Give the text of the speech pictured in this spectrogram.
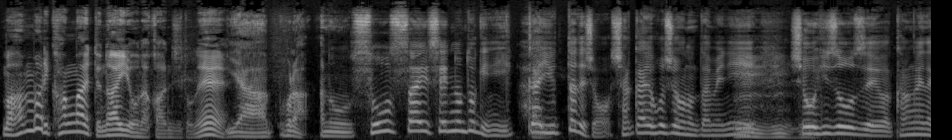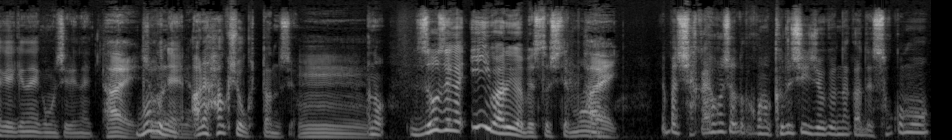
まああんまり考えてないような感じのね。いやーほらあの総裁選の時に一回言ったでしょ、社会保障のためうんうんうんに消費増税は考えなきゃいけないかもしれない、はい。僕ねあれ、れ拍手を送ったんですよ、うん。あの増税がいい悪いは別としても、はい。やっぱり社会保障とかこの苦しい状況の中でそこも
